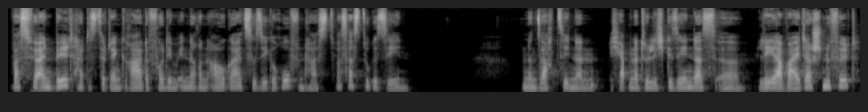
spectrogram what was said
was für ein Bild hattest du denn gerade vor dem inneren Auge, als du sie gerufen hast? Was hast du gesehen? Und dann sagt sie dann, ich habe natürlich gesehen, dass äh, Lea weiter schnüffelt,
